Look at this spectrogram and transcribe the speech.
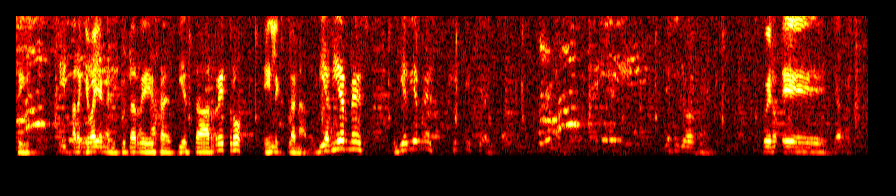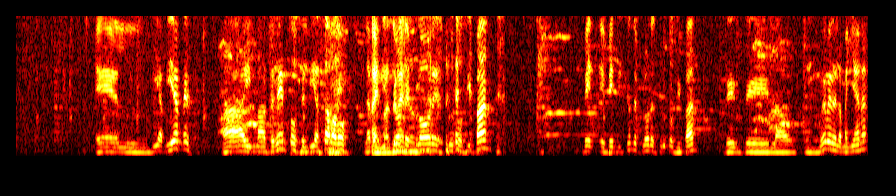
Sí, y para que vayan a disfrutar de esa fiesta retro en la explanada. El día viernes, el día viernes, ¿qué, qué- qué hay? Bueno, eh, ya no hay. El día viernes hay más eventos, el día sábado, la Hay bendición de flores, frutos y pan. Eh, bendición de flores, frutos y pan, desde las 9 de la mañana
